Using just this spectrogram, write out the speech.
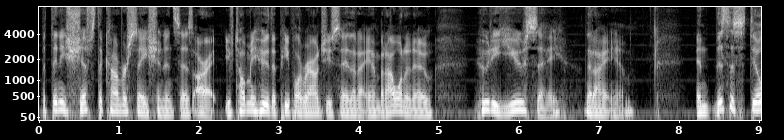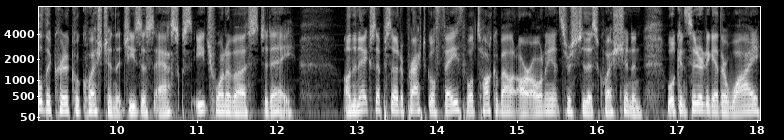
But then he shifts the conversation and says, All right, you've told me who the people around you say that I am, but I want to know who do you say that I am? And this is still the critical question that Jesus asks each one of us today. On the next episode of Practical Faith, we'll talk about our own answers to this question and we'll consider together why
